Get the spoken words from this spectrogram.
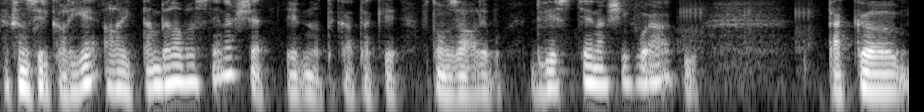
Tak jsem si říkal, je, ale tam byla vlastně naše jednotka taky v tom zálivu. 200 našich vojáků. Tak eh,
